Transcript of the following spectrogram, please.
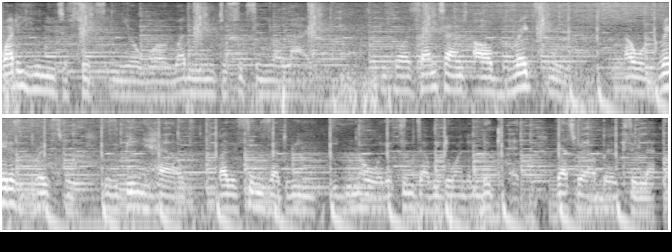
what do you need to fix in your world? What do you need to fix in your life? Because sometimes our breakthrough, our greatest breakthrough, is being held by the things that we ignore, the things that we don't want to look at. That's where our breakthrough lies.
